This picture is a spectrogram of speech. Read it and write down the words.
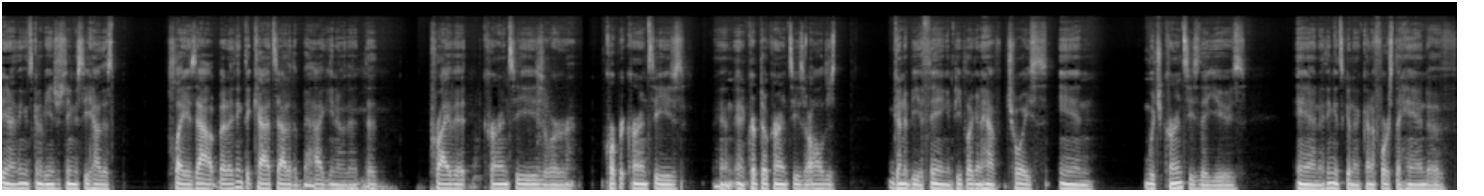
You know, I think it's going to be interesting to see how this plays out. But I think the cat's out of the bag. You know, the the private currencies or corporate currencies and, and cryptocurrencies are all just going to be a thing, and people are going to have choice in which currencies they use. And I think it's going to kind of force the hand of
